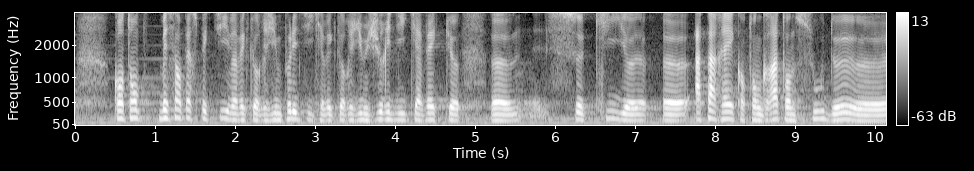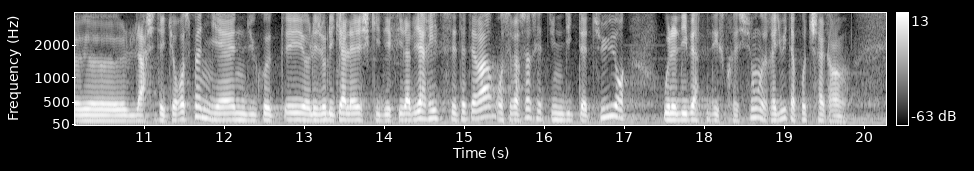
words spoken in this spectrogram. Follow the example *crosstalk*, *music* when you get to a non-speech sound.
quand on met ça en perspective avec le régime politique, avec le régime juridique, avec ce qui apparaît quand on gratte en dessous de l'architecture haussmannienne, du côté les jolies calèches qui défilent à Biarritz, etc., on s'aperçoit que c'est une dictature où la liberté d'expression est réduite à peau de chagrin.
